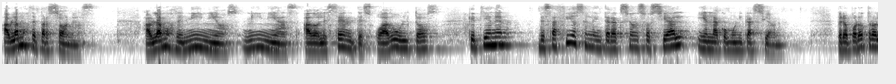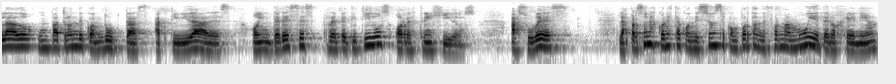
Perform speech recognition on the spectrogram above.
Hablamos de personas, hablamos de niños, niñas, adolescentes o adultos que tienen desafíos en la interacción social y en la comunicación, pero por otro lado un patrón de conductas, actividades o intereses repetitivos o restringidos. A su vez, las personas con esta condición se comportan de forma muy heterogénea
